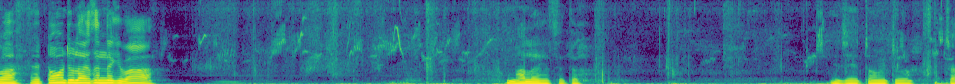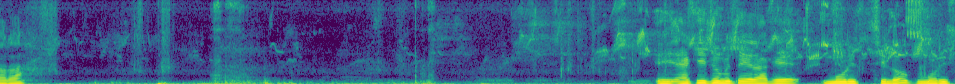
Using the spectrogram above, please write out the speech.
বাহ টমেটো লাগছেন নাকি বা ভালো হয়েছে তো। যে টমেটো চারা। এই একই জমিতে এর আগে মরিচ ছিল, মরিচ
